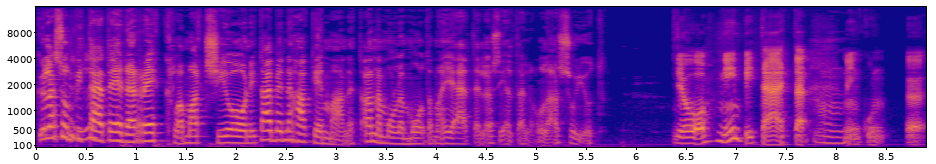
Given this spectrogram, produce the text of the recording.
Kyllä sun Kyllä. pitää tehdä reklamatsioni tai mennä hakemaan, että anna mulle muutama jäätelö, sieltä ollaan sujut. Joo, niin pitää, että Mm. niin kun, ö,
